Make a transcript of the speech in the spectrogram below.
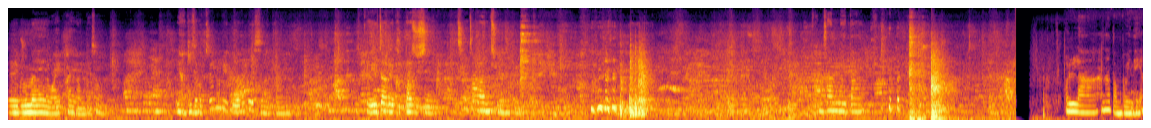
제 룸에 와이파이가 안 돼서 여기서 쭈그리고 하고 있으니까 그 의자를 갖다 주신 친절한 주인분 감사합니다. 올라 하나도 안 보이네요.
